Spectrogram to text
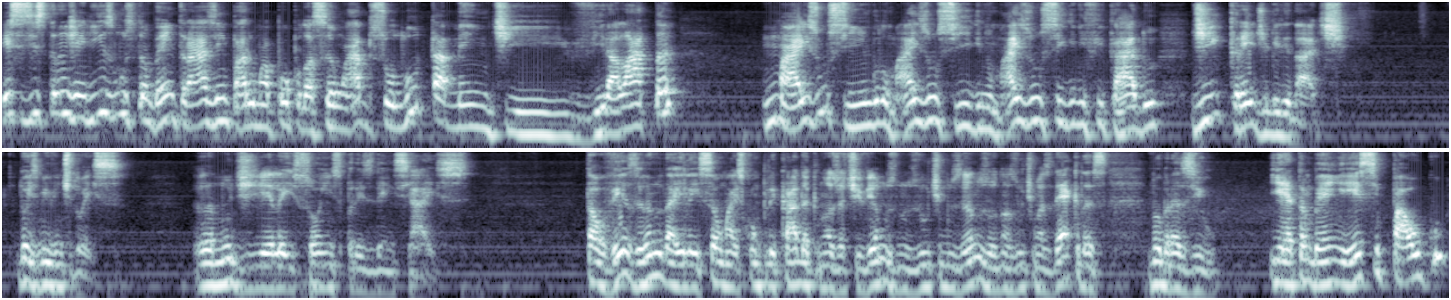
esses estrangeirismos também trazem para uma população absolutamente vira-lata mais um símbolo, mais um signo, mais um significado de credibilidade. 2022, ano de eleições presidenciais. Talvez ano da eleição mais complicada que nós já tivemos nos últimos anos ou nas últimas décadas no Brasil. E é também esse palco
